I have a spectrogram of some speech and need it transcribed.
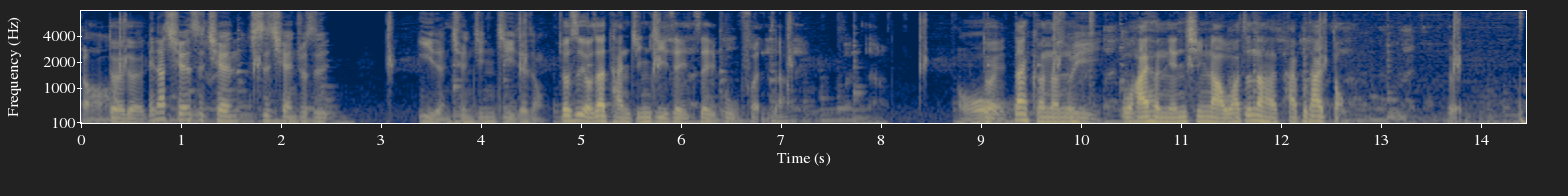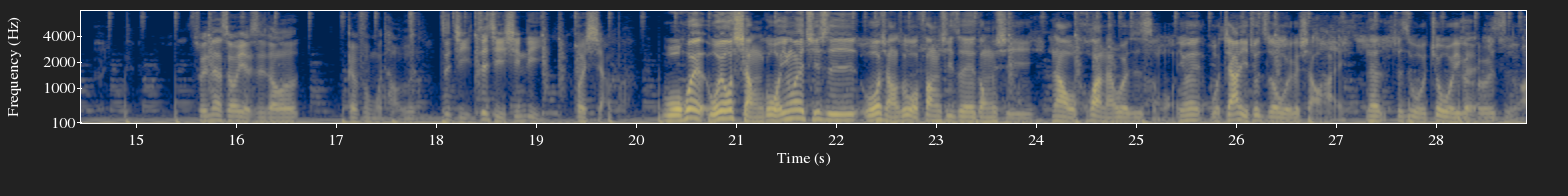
哦，对对哎、那签是签是签就是艺人全经济这种就是有在谈经济这这一部分这样。哦对，但可能我还很年轻啦，我还真的还还不太懂。所以那时候也是都跟父母讨论，自己自己心里会想嘛，我会，我有想过，因为其实我想说，我放弃这些东西，那我换来会是什么？因为我家里就只有我一个小孩，那就是我就我一个儿子嘛，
